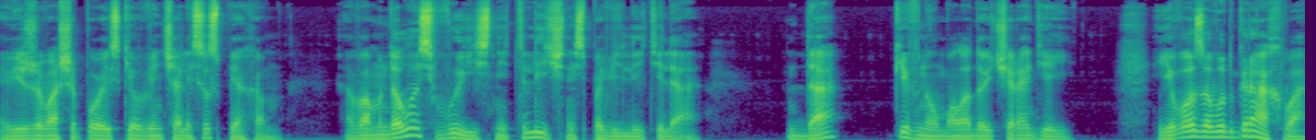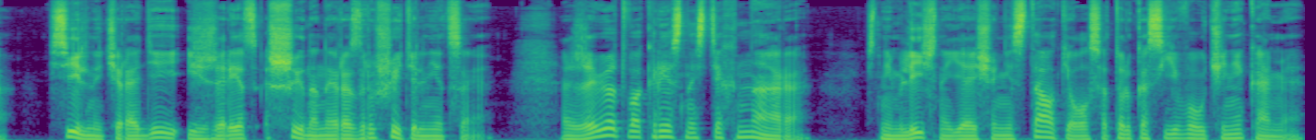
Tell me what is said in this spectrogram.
«Вижу, ваши поиски увенчались успехом. Вам удалось выяснить личность повелителя?» «Да», – кивнул молодой чародей. «Его зовут Грахва, сильный чародей и жрец Шинаной Разрушительницы. Живет в окрестностях Нара» С ним лично я еще не сталкивался, только с его учениками.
